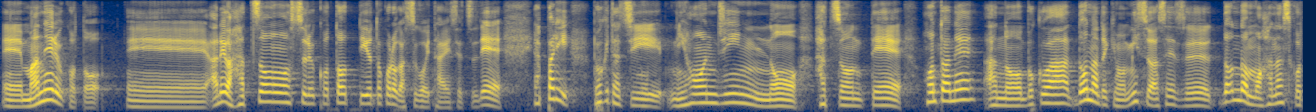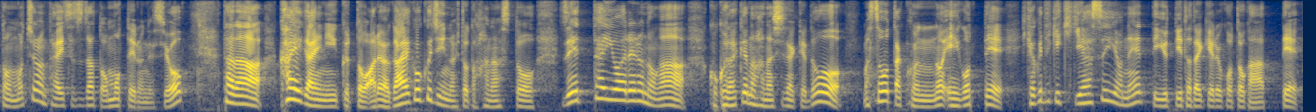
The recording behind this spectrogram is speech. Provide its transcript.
えー真似ること。えーあるいは発音をすることっていうところがすごい大切で、やっぱり僕たち日本人の発音って、本当はね、あの、僕はどんな時もミスはせず、どんどんもう話すことももちろん大切だと思ってるんですよ。ただ、海外に行くと、あるいは外国人の人と話すと、絶対言われるのが、ここだけの話だけど、まあ、そうたくんの英語って比較的聞きやすいよねって言っていただけることがあって、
